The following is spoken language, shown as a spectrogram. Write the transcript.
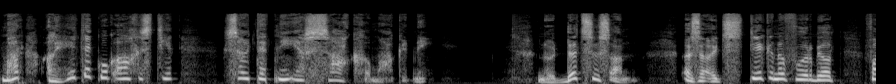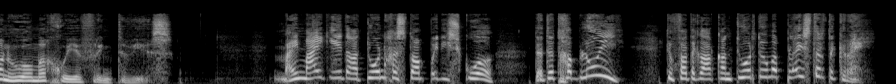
maar al het ek ook aangesteek, sou dit nie eers saak gemaak het nie. Nou dit Susan is 'n uitstekende voorbeeld van hoe om 'n goeie vriend te wees. My maatjie het haar toon gestamp by die skool. Dit het gebloei. Toe vat ek haar kantoor toe om 'n pleister te kry.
